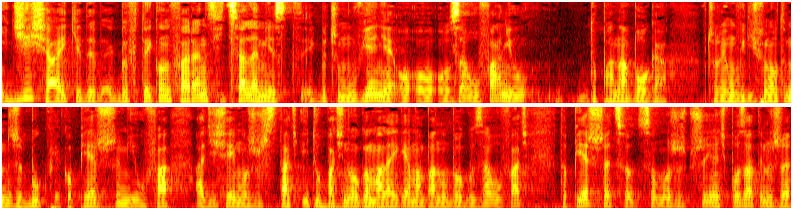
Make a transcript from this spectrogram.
I dzisiaj, kiedy jakby w tej konferencji celem jest jakby czy mówienie o, o, o zaufaniu do Pana Boga, Wczoraj mówiliśmy o tym, że Bóg jako pierwszy mi ufa, a dzisiaj możesz stać i tupać nogą, ale jak ja mam Panu Bogu zaufać, to pierwsze, co, co możesz przyjąć, poza tym, że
